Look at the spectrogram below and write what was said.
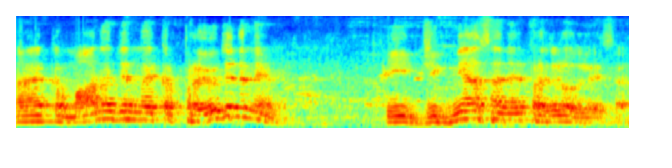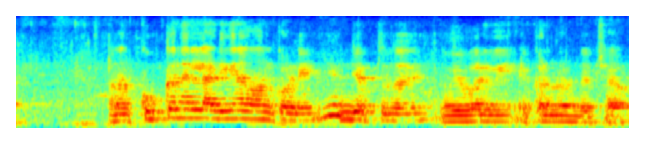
నా యొక్క మానవ జన్మ యొక్క ప్రయోజనమేమి? ఈ జిజ్ఞాస అనేది ప్రజలు వదిలేశారు. మనం కుక్కని వెళ్ళి అడిగినాం అనుకోండి ఏం చెప్తుంది అది నువ్వు ఎవరివి? ఎక్కడి నుండి వచ్చావు?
